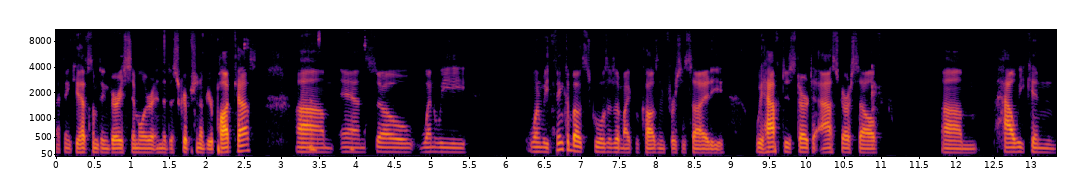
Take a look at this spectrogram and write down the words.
I think you have something very similar in the description of your podcast. Um, and so when we when we think about schools as a microcosm for society we have to start to ask ourselves um, how we can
